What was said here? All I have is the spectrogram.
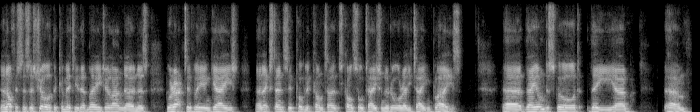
And officers assured the committee that major landowners were actively engaged and extensive public consultation had already taken place. Uh, they underscored the um, um,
